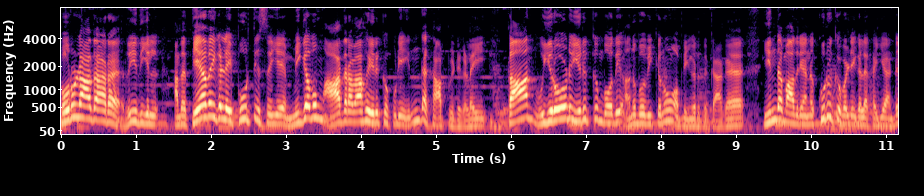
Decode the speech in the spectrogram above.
பொருளாதார ரீதியில் அந்த தேவைகளை பூர்த்தி செய்ய மிகவும் ஆதரவாக இருக்கக்கூடிய இந்த காப்பீடுகளை தான் உயிரோடு இருக்கும்போதே அனுபவிக்கணும் அப்படிங்கிறதுக்காக இந்த மாதிரியான குறுக்கு வழிகளை கையாண்டு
